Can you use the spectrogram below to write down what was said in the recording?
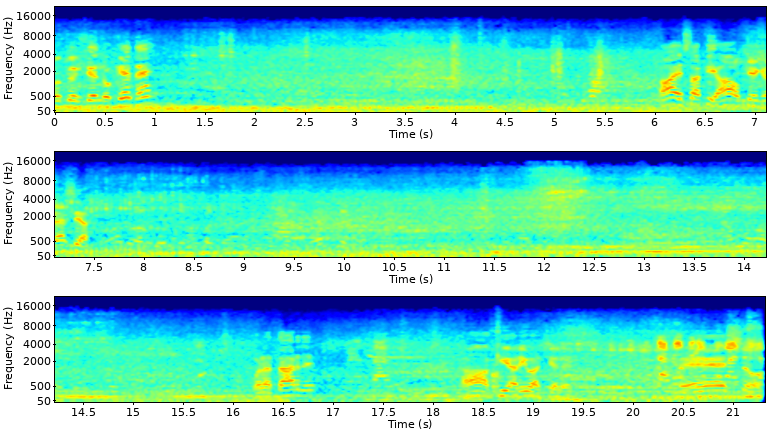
No te entiendo. ¿Qué de? Ah, está aquí. Ah, ok, gracias. Buenas tardes. Ah, aquí arriba tienes. Eso.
